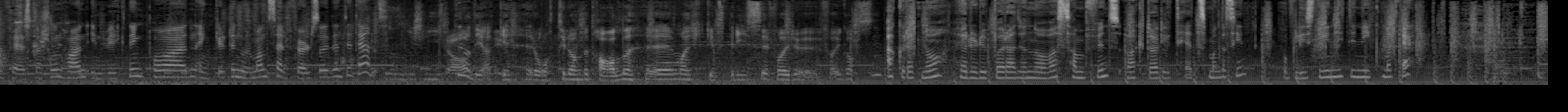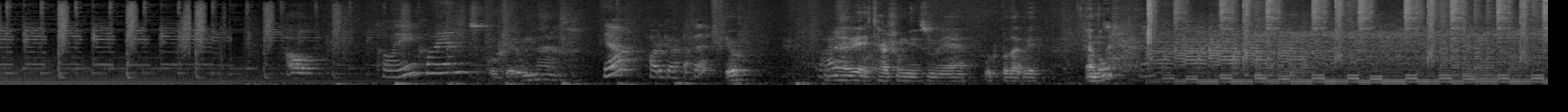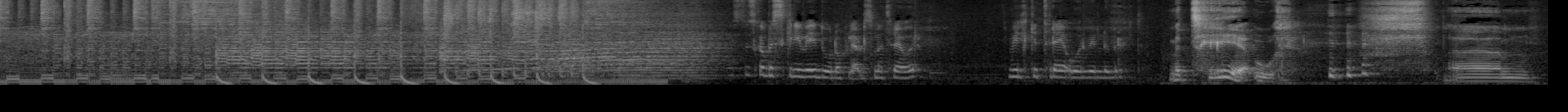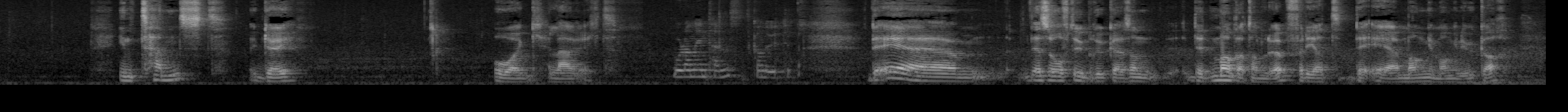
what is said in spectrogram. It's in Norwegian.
en P-stasjon ha en innvirkning på den enkelte nordmanns selvfølelse og identitet? De sliter, og de har ikke råd til å betale eh, markedspriser for, for gassen. Akkurat nå hører du på Radio Novas samfunns- og aktualitetsmagasin, Opplysningen 99,3. Hallo. Kom inn, kom inn. Så koselig rom det her. altså. Ja, har du ikke vært der før? Jo. Jeg vet er her så mye som vi er bortpå der vi er nå. Hvis du skal beskrive idolopplevelsen med tre ord, hvilke tre ord ville du brukt? Med tre ord. um, intenst, gøy og lærerikt. Hvordan intenst kan du utdype? Det er det som ofte vi bruker sånn, Det er et maratonløp fordi at det er mange, mange uker.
